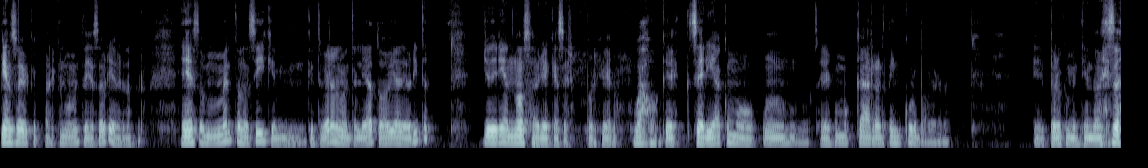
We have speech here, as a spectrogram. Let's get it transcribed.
pienso yo que para aquel momento ya sabría, ¿verdad? Pero en estos momentos así, que, que tuviera la mentalidad todavía de ahorita, yo diría no sabría qué hacer, porque, wow, que sería como, sería como carrarte en curva, ¿verdad? Eh, espero que me entiendan esa,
